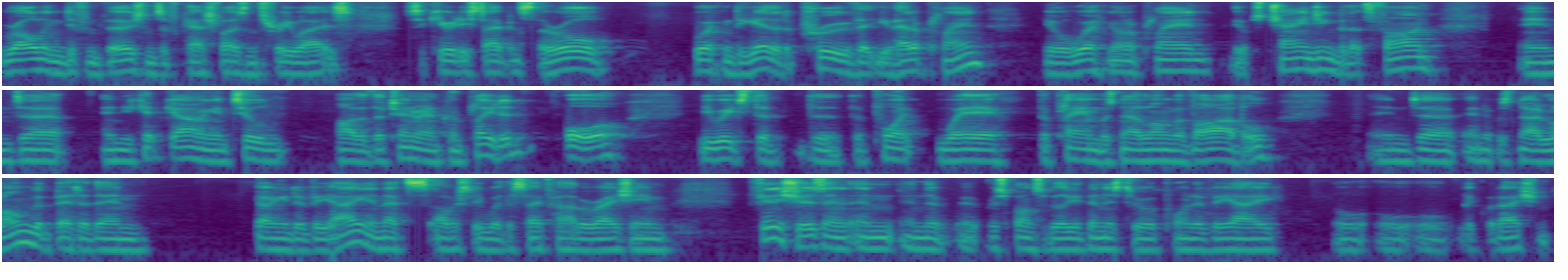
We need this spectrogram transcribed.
rolling different versions of cash flows in three ways. Security statements, they're all working together to prove that you had a plan, you were working on a plan, it was changing, but that's fine. And, uh, and you kept going until either the turnaround completed or you reached the, the, the point where the plan was no longer viable and, uh, and it was no longer better than going into VA. And that's obviously where the safe harbor regime finishes and, and, and the responsibility then is to appoint a VA or, or, or liquidation.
